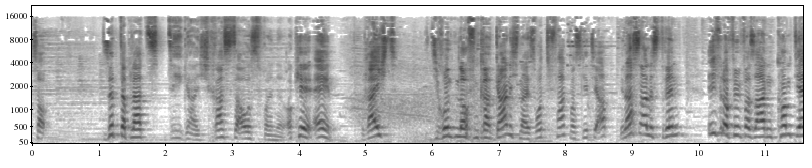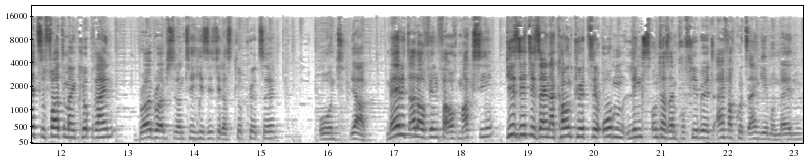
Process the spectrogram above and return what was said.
So. Siebter Platz. Digga, ich raste aus, Freunde. Okay, ey. Reicht. Die Runden laufen gerade gar nicht nice. What the fuck? Was geht hier ab? Wir lassen alles drin. Ich will auf jeden Fall sagen, kommt jetzt sofort in meinen Club rein. Brawl Bro YT, hier seht ihr das Clubkürzel. Und ja, Meldet alle auf jeden Fall auch Maxi. Hier seht ihr seinen Accountkürzel oben links unter seinem Profilbild. Einfach kurz eingeben und melden.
